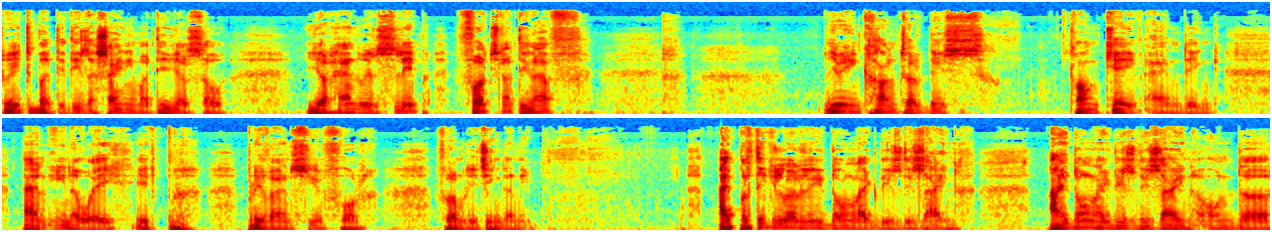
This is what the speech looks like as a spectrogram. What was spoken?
to it, but it is a shiny material, so your hand will slip. Fortunate enough, you encounter this concave ending and in a way it prevents you for from reaching the nib. I particularly don't like this design. I don't like this design on the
